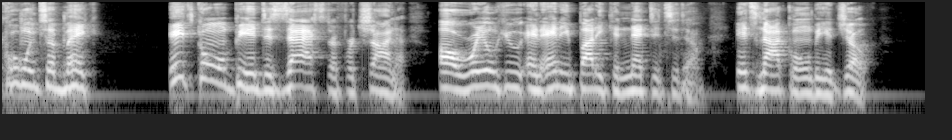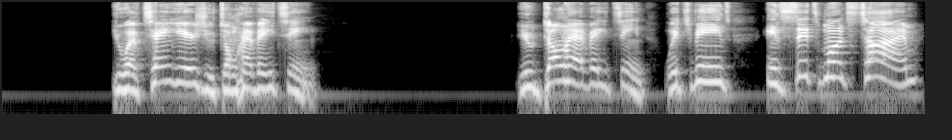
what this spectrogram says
going to make it's going to be a disaster for China, a real you and anybody connected to them. It's not going to be a joke. You have 10 years, you don't have 18. You don't have 18, which means in six months' time,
